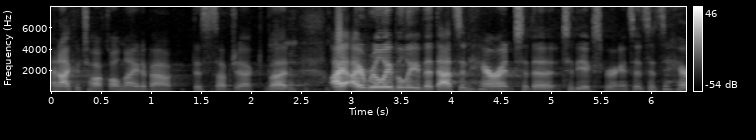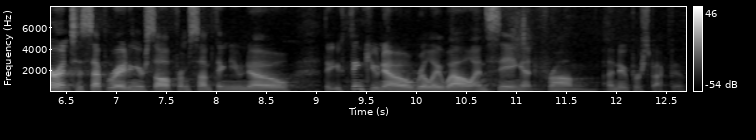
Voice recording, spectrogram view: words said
and I could talk all night about this subject, but I, I, really believe that that's inherent to the, to the experience. It's, it's inherent to separating yourself from something you know, that you think you know really well, and seeing it from a new perspective.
